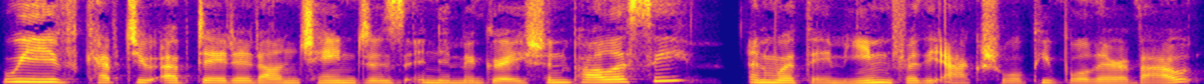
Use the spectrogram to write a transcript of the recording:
We've kept you updated on changes in immigration policy and what they mean for the actual people they're about.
